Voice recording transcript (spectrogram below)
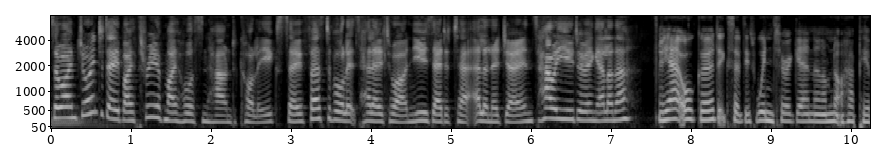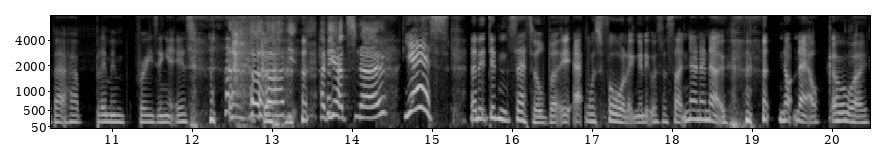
So I'm joined today by three of my horse and hound colleagues. So first of all, it's hello to our news editor, Eleanor Jones. How are you doing, Eleanor? Yeah, all good, except it's winter again, and I'm not happy about how blimmin' freezing it is. have, you, have, you, had snow? Yes, and it didn't settle, but it was falling, and it was just like, no, no, no, not now, go away.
